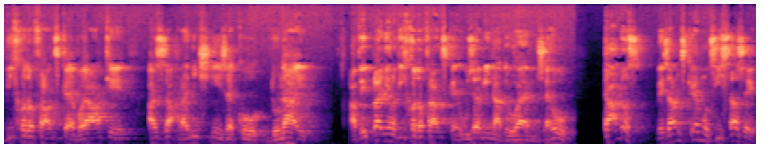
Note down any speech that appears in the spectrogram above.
východofranské vojáky až za hraniční řeku Dunaj a vyplenil východofranské území na druhém břehu. Žádost byzantskému císaři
